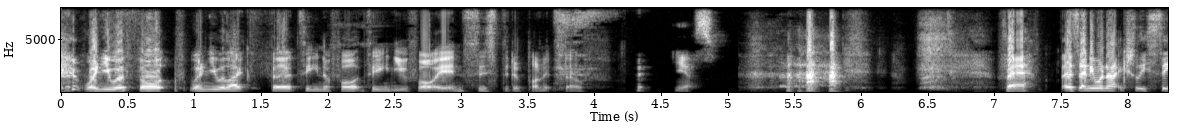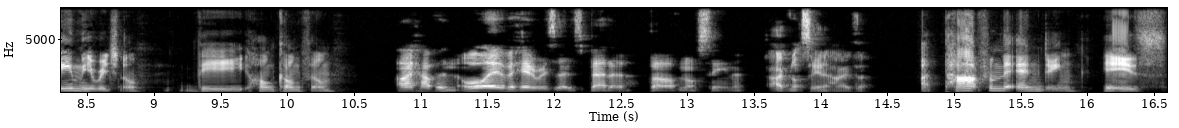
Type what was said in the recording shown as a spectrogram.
when you were thought when you were like thirteen or fourteen, you thought it insisted upon itself. Yes. Fair. Has anyone actually seen the original, the Hong Kong film? I haven't. All I ever hear is that it's better, but I've not seen it. I've not seen it either. Apart from the ending, it is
